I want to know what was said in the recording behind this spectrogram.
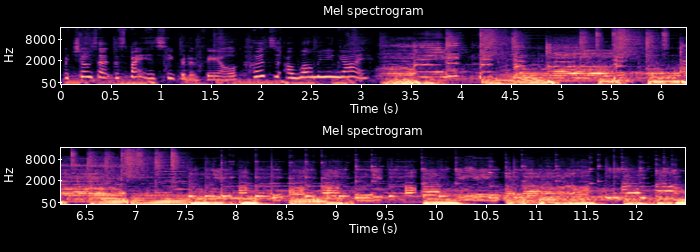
which shows that despite his secretive veil, Hood's a well meaning guy.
